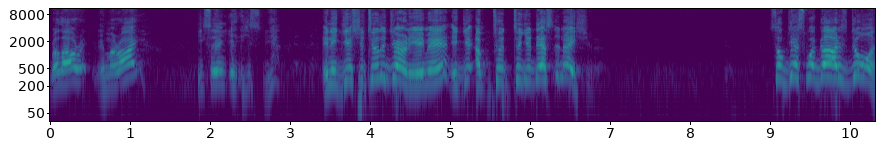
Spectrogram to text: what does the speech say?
Brother, am I right? He's saying, he's, yeah. And it gets you to the journey, amen? It get, uh, to, to your destination. So guess what God is doing?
